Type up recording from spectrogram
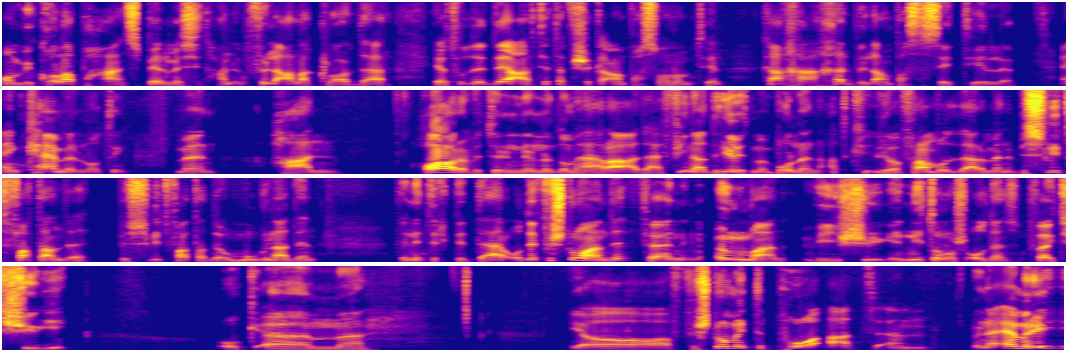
Om vi kollar på hans spelmässigt, han uppfyller alla krav där. Jag tror det är det Arteta försöker anpassa honom till. Kanske han själv vill anpassa sig till en cam eller någonting. Men han har vet du, de här, äh, det här fina drivet med bollen, att kliva framåt där men beslutfattande, beslutfattande och mognaden den är inte riktigt där. Och det är förstående för en ung man vid 20, 19 års åldern, på väg till 20 Och um, jag förstår mig inte på att ehm, um, Una Emery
